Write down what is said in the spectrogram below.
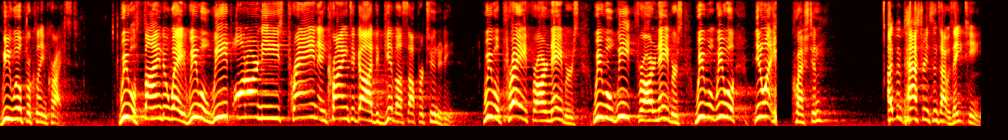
we will proclaim Christ. We will find a way. We will weep on our knees, praying and crying to God to give us opportunity. We will pray for our neighbors. We will weep for our neighbors. We will, we will, you know what? Question. I've been pastoring since I was 18,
